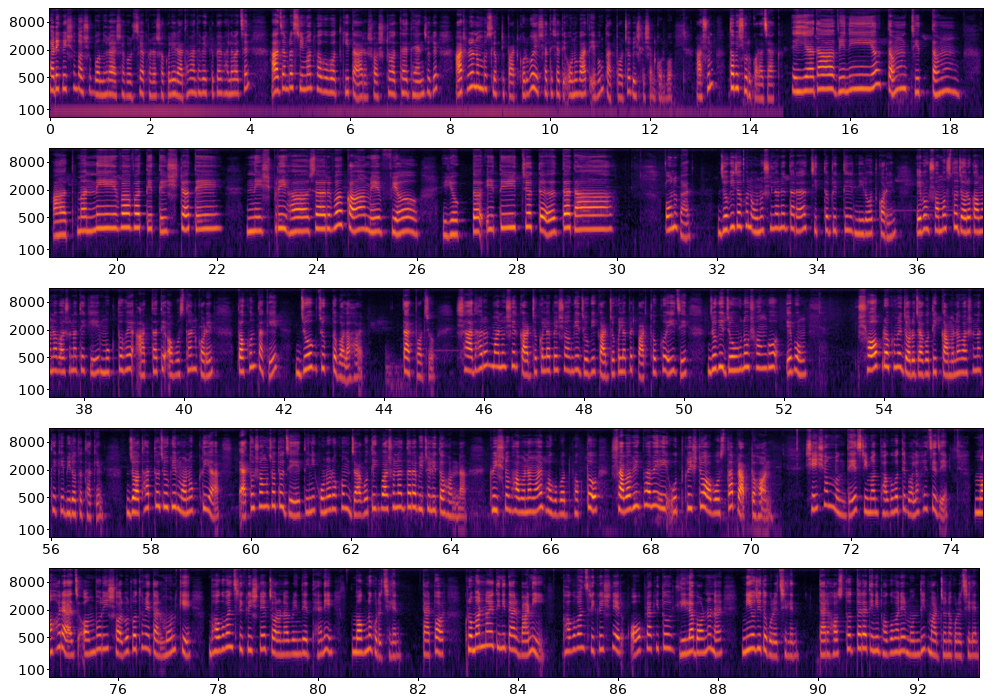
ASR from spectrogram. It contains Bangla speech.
হরে কৃষ্ণ। দর্শক বন্ধুরা, আশা করছি আপনারা সকলেই রাধা মাধবের কৃপায় ভালো আছেন। আজ আমরা শ্রীমদ্ ভগবত গীতার ষষ্ঠ অধ্যায় ধ্যান যুগে আঠেরো নম্বর শ্লোকটি পাঠ করব। এর সাথে সাথে অনুবাদ এবং তাৎপর্য বিশ্লেষণ করব। আসুন, তবে শুরু করা যাক। বিনিয়তম চিত্তম আত্মনেবতি তিষ্ঠতে, নিষ্পৃহ সর্বকামেভ্য ইতি তদা অনুবাদ, যোগী যখন অনুশীলনের দ্বারা চিত্তবৃত্তির নিরোধ করেন এবং সমস্ত জড়কামনা বাসনা থেকে মুক্ত হয়ে আত্মাতে অবস্থান করেন, তখন তাকে যোগযুক্ত বলা হয়। তাৎপর্য, সাধারণ মানুষের কার্যকলাপের সঙ্গে যোগী কার্যকলাপের পার্থক্য এই যে, যোগী যৌন সঙ্গ এবং সব রকমের জড়জাগতিক কামনা বাসনা থেকে বিরত থাকেন। যথার্থ যোগীর মনক্রিয়া এত সংযত যে তিনি কোনো রকম জাগতিক বাসনার দ্বারা বিচলিত হন না। কৃষ্ণ ভাবনাময় ভগবত ভক্ত স্বাভাবিকভাবে এই উৎকৃষ্ট অবস্থা প্রাপ্ত হন। সেই সম্বন্ধে শ্রীমদ্ ভাগবতে বলা হয়েছে যে, মহারাজ অম্বরীশ সর্বপ্রথমে তার মনকে ভগবান শ্রীকৃষ্ণের চরণাবৃন্দের ধ্যানে মগ্ন করেছিলেন। তারপর ক্রমান্বয়ে তিনি তার বাণী ভগবান শ্রীকৃষ্ণের অপ্রাকৃত লীলা বর্ণনায় নিয়োজিত করেছিলেন। তার হস্তর দ্বারা তিনি ভগবানের মন্দির মার্জনা করেছিলেন।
